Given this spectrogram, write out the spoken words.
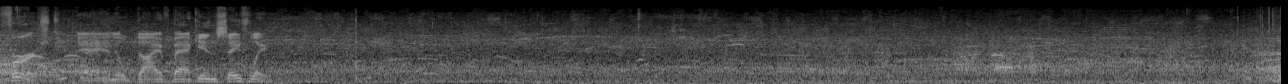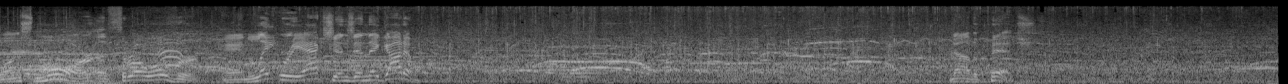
first, and he'll dive back in safely. Once more, a throw over. And late reactions, and they got him. Now the pitch.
